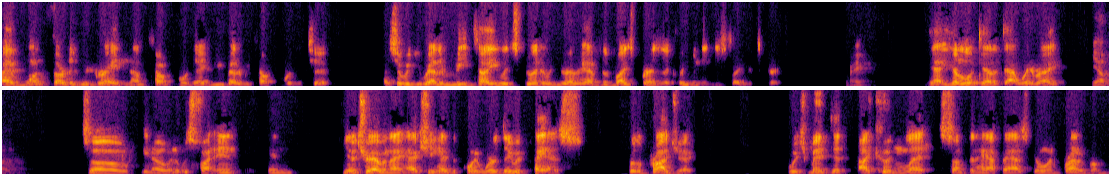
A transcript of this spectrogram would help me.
I have one third of your grade and I'm comfortable with that. You better be comfortable with it too. I said, would you rather me tell you it's good or would you rather have the vice president of Cleveland Indians tell you it's good? Right. Yeah, you got to look at it that way, right? Yep. So, you know, and it was fun. And, and, you know, Trav and I actually had the point where they would pass for the project, which meant that I couldn't let something half-assed go in front of them.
